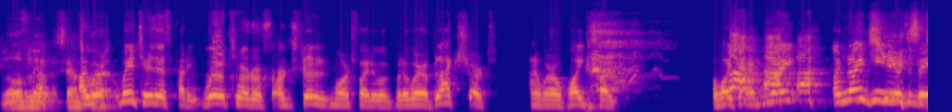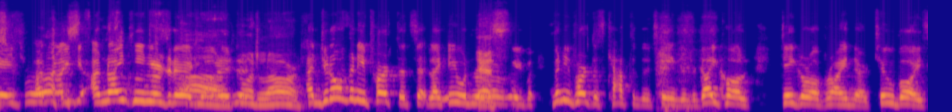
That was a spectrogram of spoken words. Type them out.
Lovely. I, Sounds I wear, good. Wait till this, Paddy. Wait till this. I'm still mortified about it, but I wear a black shirt and I wear a white tie. a white tie. I'm, ni- I'm 19 years of age. I'm 19, I'm 19, years of age. Oh, good lord. And do you know Vinny Perth that's like he wouldn't Yes. remember me, but Vinny Perth is captain of the team. There's a guy called Digger O'Brien there, two boys,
